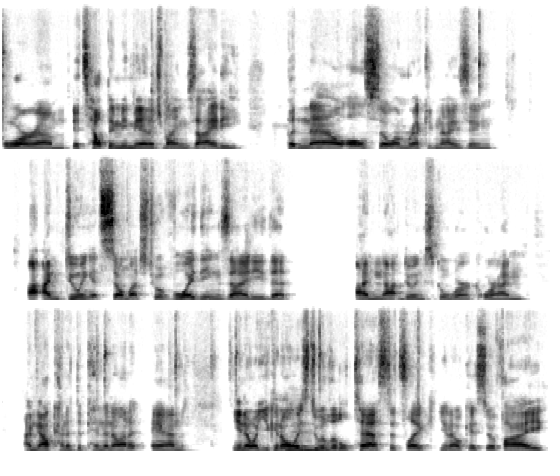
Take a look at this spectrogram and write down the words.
Or um, it's helping me manage my anxiety, but now also I'm recognizing I'm doing it so much to avoid the anxiety that I'm not doing schoolwork or I'm I'm now kind of dependent on it. And you know, you can always mm. do a mm. little test. It's like, you know, okay, so if I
